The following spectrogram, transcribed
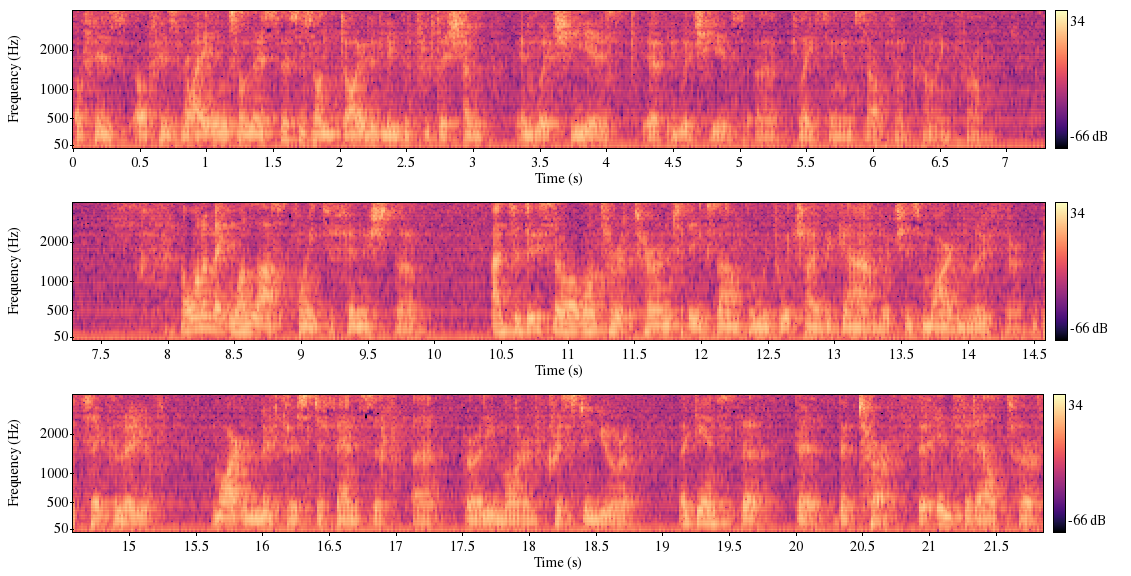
of his of his writings on this, this is undoubtedly the tradition in which he is uh, which he is uh, placing himself and coming from. I want to make one last point to finish, though. And to do so, I want to return to the example with which I began, which is Martin Luther, and particularly of Martin Luther's defense of uh, early modern Christian Europe against the, the, the Turk, the infidel Turk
